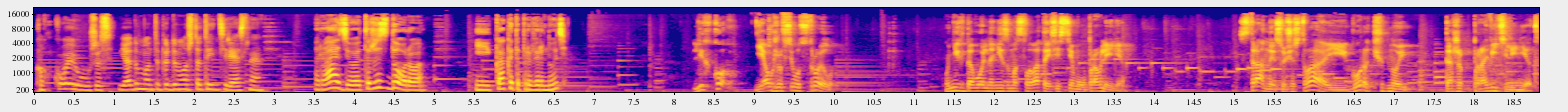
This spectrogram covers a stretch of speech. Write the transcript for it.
Какой ужас. Я думала, ты придумал что-то интересное. Радио, это же здорово. И как это провернуть? Легко. Я уже все устроил. У них довольно незамысловатая система управления. Странные существа и город чудной. Даже правителей нет.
